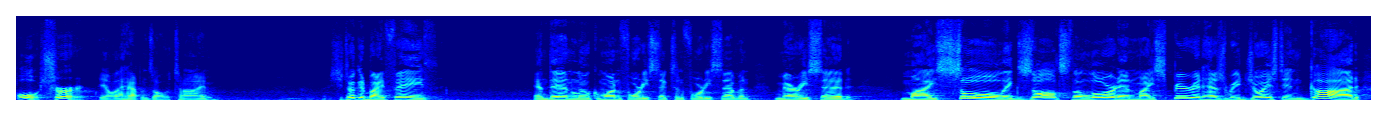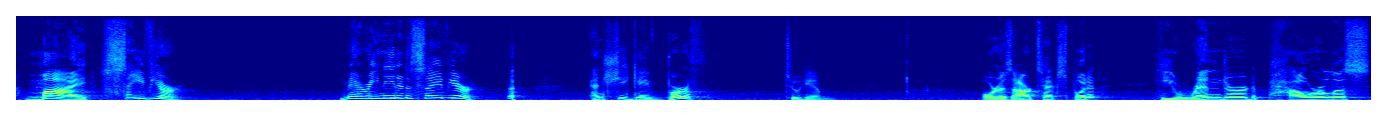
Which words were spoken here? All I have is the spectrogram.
oh, sure. You know, that happens all the time. She took it by faith. And then Luke 1 46 and 47, Mary said, My soul exalts the Lord, and my spirit has rejoiced in God, my Savior. Mary needed a Savior, and she gave birth to him. Or as our text put it, he rendered powerless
